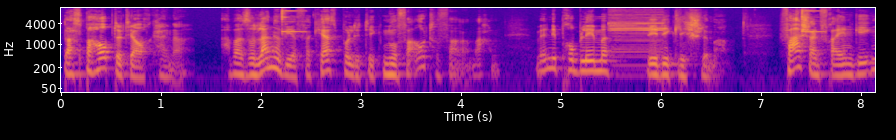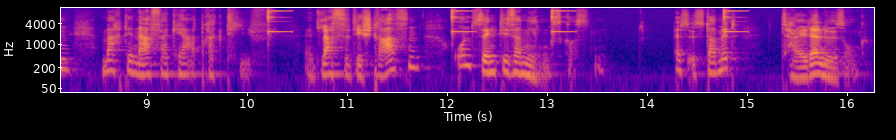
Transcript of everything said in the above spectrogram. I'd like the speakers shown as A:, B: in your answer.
A: Das behauptet ja auch keiner. Aber solange wir Verkehrspolitik nur für Autofahrer machen, werden die Probleme lediglich schlimmer. Fahrscheinfrei hingegen macht den Nahverkehr attraktiv, entlastet die Straßen und senkt die Sanierungskosten. Es ist damit Teil der Lösung.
